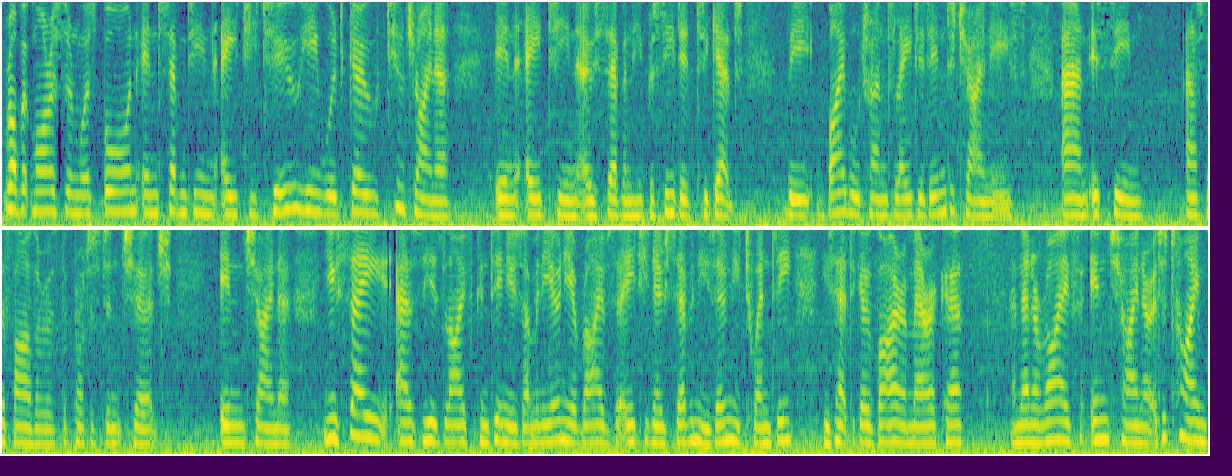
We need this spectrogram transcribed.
Robert Morrison was born in 1782. He would go to China in 1807. He proceeded to get the Bible translated into Chinese and is seen as the father of the Protestant church in China. You say as his life continues, I mean, he only arrives at 1807, he's only 20, he's had to go via America and then arrive in China at a time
